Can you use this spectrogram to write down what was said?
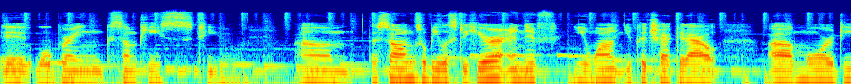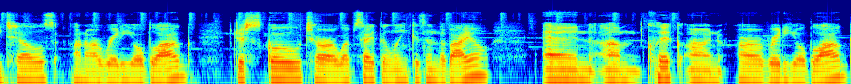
it will bring some peace to you. Um, the songs will be listed here, and if you want, you could check it out. Uh, more details on our radio blog. Just go to our website. The link is in the bio, and um, click on our radio blog.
